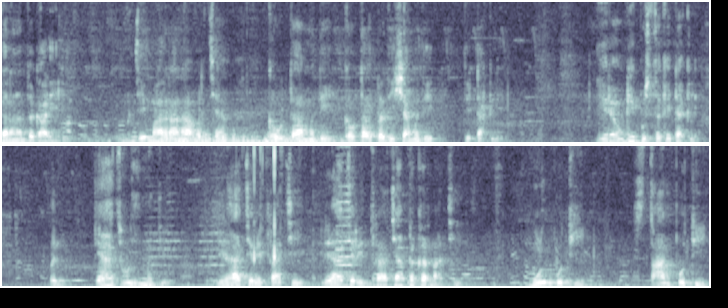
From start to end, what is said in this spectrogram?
तणात गाळले. म्हणजे माळरानावरच्या गवतामध्ये गवताळ प्रदेशामध्ये ते टाकले. ही पुस्तके टाकली. पण त्या झोळीमध्ये लीळाचरित्राची लीळाचरित्राच्या प्रकरणाची मूळ पोथी स्थानपोथी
